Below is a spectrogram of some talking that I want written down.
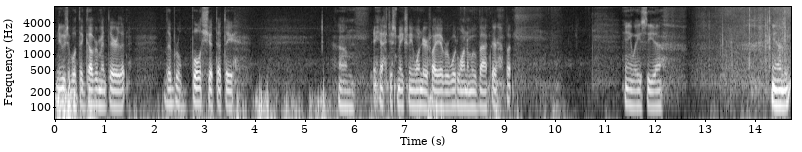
news about the government there, that liberal bullshit that they, um, yeah, it just makes me wonder if I ever would want to move back there. But, anyways, the, uh, you know, the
